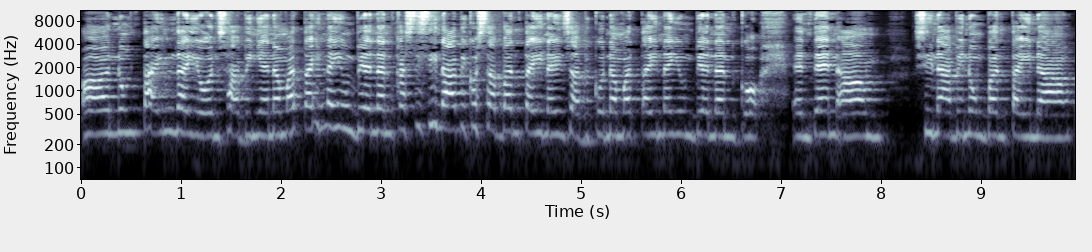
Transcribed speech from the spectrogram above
uh, nung time na yon sabi niya, namatay na yung biyanan. Kasi sinabi ko sa bantay na yun, sabi ko, namatay na yung biyanan ko. And then, um, sinabi nung bantay na,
